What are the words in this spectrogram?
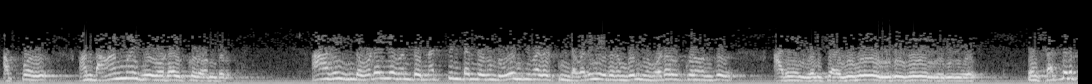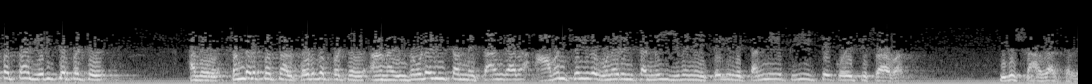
அப்போது அந்த ஆன்மா உடலுக்குள் வந்துடும். ஆக இந்த உடல்ல வந்து நட்பின் தந்தை வந்து ஓங்கி வளர்க்கும் இந்த வலிமை வரும்போது இந்த உடலுக்குள் வந்து அதை எரிக்க இதுவே இதுவே என் சந்தர்ப்பத்தால் எரிக்கப்பட்டு அது சந்தர்ப்பத்தால் பொருத்தப்பட்டது ஆனால் இந்த உடலின் தன்மை தாங்காத. அவன் செய்த உணரின் தன்மை இவனை தெரியல தண்ணியை தீயிட்டு குறைத்து சாவார் இது சாகாக்கள்.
